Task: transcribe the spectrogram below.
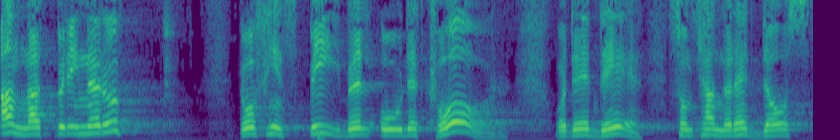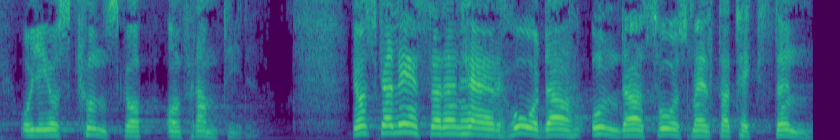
annat brinner upp, då finns bibelordet kvar. Och det är det som kan rädda oss och ge oss kunskap om framtiden. Jag ska läsa den här hårda, onda, svårsmälta texten.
